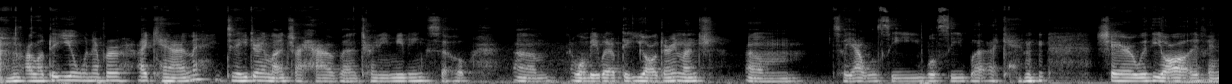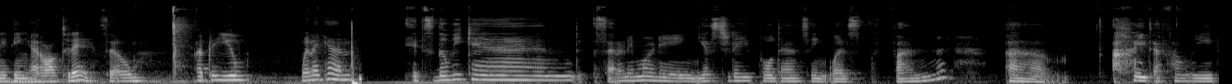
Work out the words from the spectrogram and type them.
I'll update you whenever I can. Today during lunch, I have an attorney meeting, so um, I won't be able to update you all during lunch. Um, so yeah, we'll see. We'll see what I can share with you all, if anything at all today. So update you when I can. It's the weekend, Saturday morning. Yesterday, pole dancing was fun. Um, I definitely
